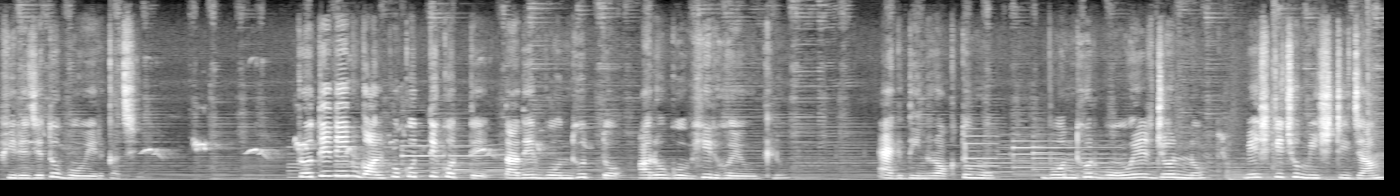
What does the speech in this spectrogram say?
ফিরে যেত বউয়ের কাছে। প্রতিদিন গল্প করতে করতে তাদের বন্ধুত্ব আরও গভীর হয়ে উঠল। একদিন রক্তমুখ বন্ধুর বউয়ের জন্য বেশ কিছু মিষ্টি জাম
